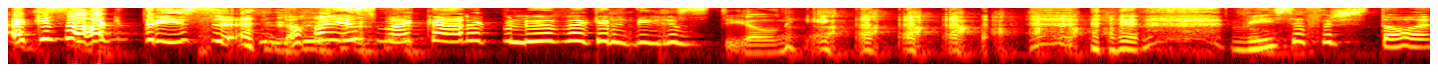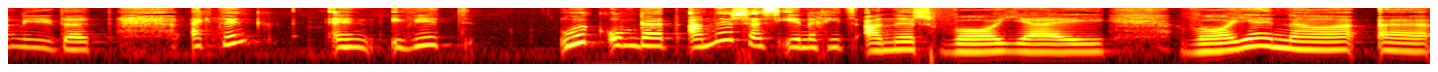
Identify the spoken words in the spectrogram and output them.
ek is 'n aktrise en daai is my kar. Ek beloof ek het dit nie gesteel nie. Mense verstaan nie dat ek dink en jy weet ook omdat anders as enigiets anders waar jy waar jy na 'n uh,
